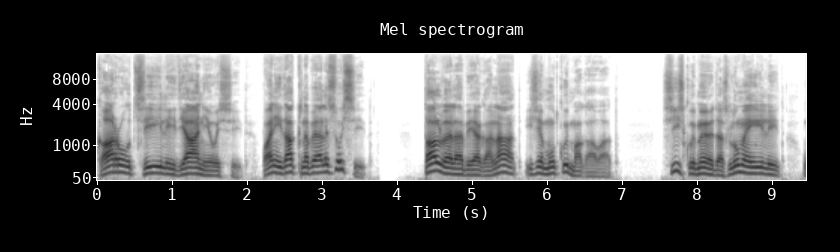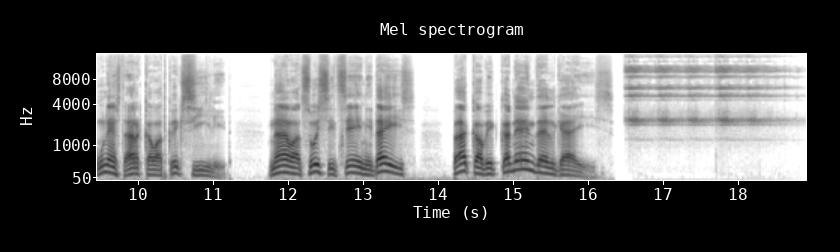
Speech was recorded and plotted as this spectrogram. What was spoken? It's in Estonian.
karud, siilid, jaaniussid panid akna peale sussid. talve läbi aga nad ise muudkui magavad. siis, kui möödas lumehiilid, unest ärkavad kõik siilid. näevad sussid seeni täis, päkapikk ka nendel käis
